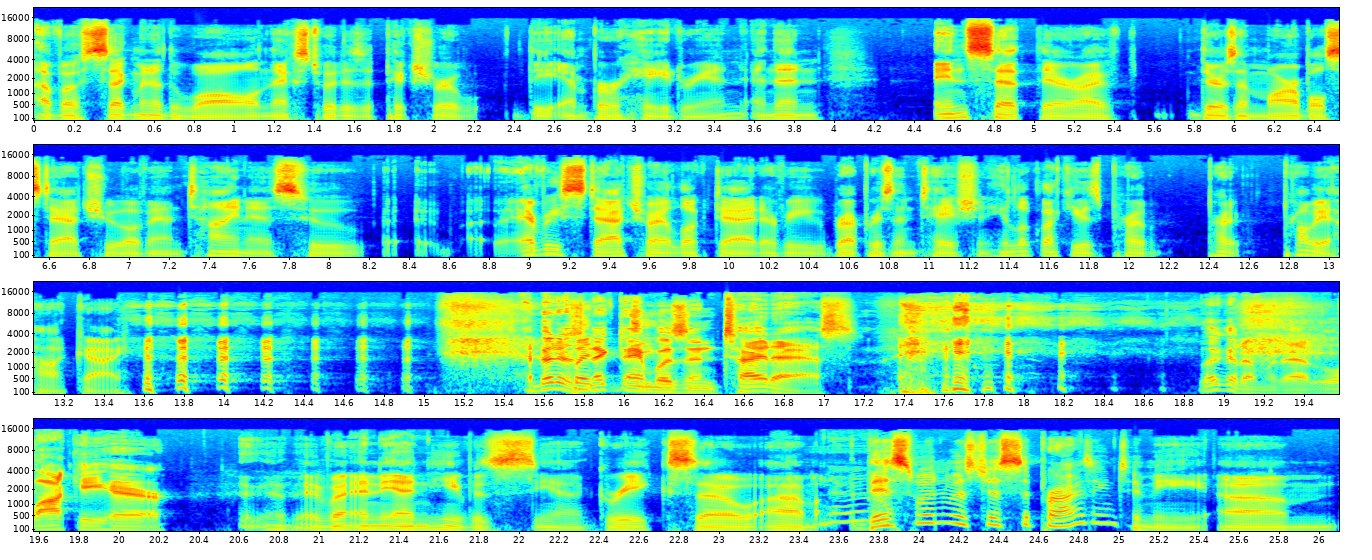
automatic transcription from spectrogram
of a segment of the wall. Next to it is a picture of the Emperor Hadrian, and then inset there, I've there's a marble statue of Antinous. Who uh, every statue I looked at, every representation, he looked like he was pro- pro- probably a hot guy. I bet his But nickname was in tight ass. Look at him with that locky hair. and and he was yeah Greek. So um, this one was just surprising to me um,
